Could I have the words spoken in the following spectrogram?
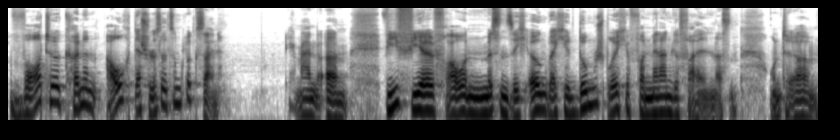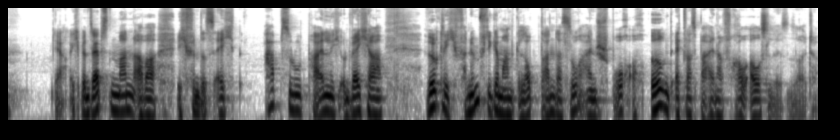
Worte können auch der Schlüssel zum Glück sein. Ich meine, ähm, wie viele Frauen müssen sich irgendwelche dummen Sprüche von Männern gefallen lassen? Und ähm, ja, ich bin selbst ein Mann, aber ich finde es echt absolut peinlich und welcher wirklich vernünftige Mann glaubt dran, dass so ein Spruch auch irgendetwas bei einer Frau auslösen sollte.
